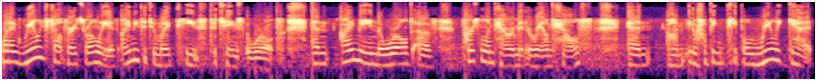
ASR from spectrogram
what I really felt very strongly is I need to do my piece to change the world, and I mean the world of personal empowerment around health and um, you know helping people really get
